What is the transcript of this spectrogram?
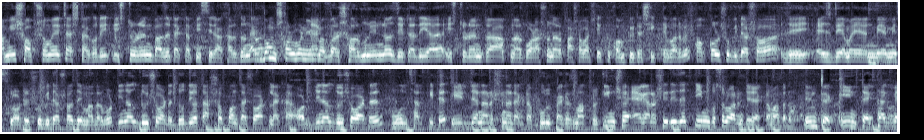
আমি সবসময় চেষ্টা করি স্টুডেন্ট বাজেট একটা পিসি রাখার জন্য। একদম সর্বনিম্ন। একবার সর্বনিম্ন যেটা দিয়ে স্টুডেন্টরা আপনার পড়াশোনার পাশাপাশি একটু কম্পিউটার শিখতে পারবে। সকল সুবিধা সহ যে এইচডিএমআই এনবিএমই স্লটের সুবিধা সহ যে মাদারবোর্ড অরিজিনাল দুইশো ওয়াটের যদিও চারশো পঞ্চাশ ওয়াট লেখা অরিজিনাল দুইশো ওয়াটের মূল সার্কিটের এইট জেনারেশনের একটা ফুল প্যাকেজ মাত্র তিনশো এগারো সিরিজের তিন বছর ওয়ারেন্টির একটা মাদারবোর্ড ইনটেক ইনটেক থাকবে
